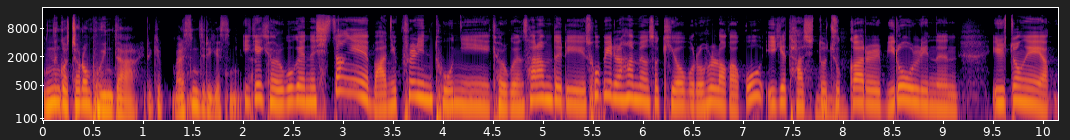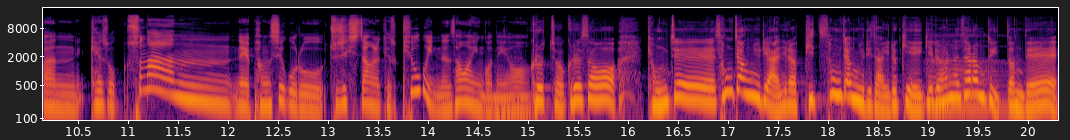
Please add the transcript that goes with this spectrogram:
는 것처럼 보인다. 이렇게 말씀드리겠습니다. 이게 결국에는 시장에 많이 풀린 돈이 결국엔 사람들이 소비를 하면서 기업으로 흘러가고 이게 다시 또 주가를 밀어올리는 일종의 약간 계속 순환의 방식으로 주식시장을 계속 키우고 있는 상황인 거네요. 그렇죠. 그래서 경제 성장률이 아니라 빚 성장률이다 이렇게 얘기를 하는 아. 사람도 있던데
